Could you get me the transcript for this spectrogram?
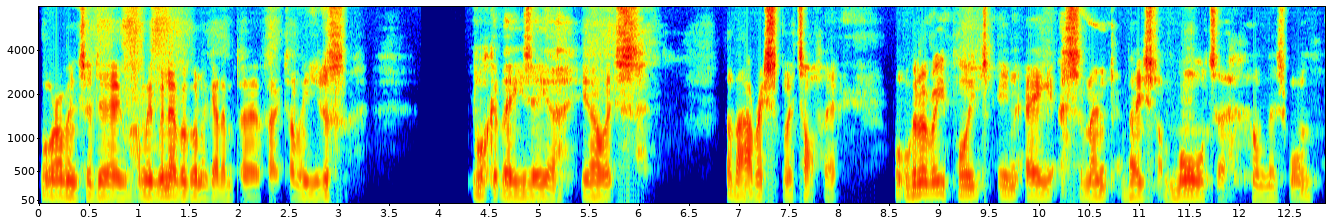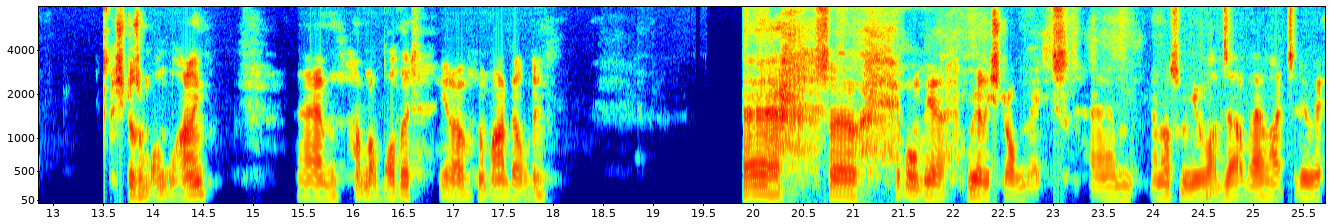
what we're having to do. I mean, we're never going to get them perfect. I mean, you just look at these here. You know, it's the battery split off it. But we're going to repoint in a cement-based mortar on this one. She doesn't want lime. Um, I'm not bothered, you know, not my building. Uh, so it won't be a really strong mix. Um, I know some of you lads out there like to do it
